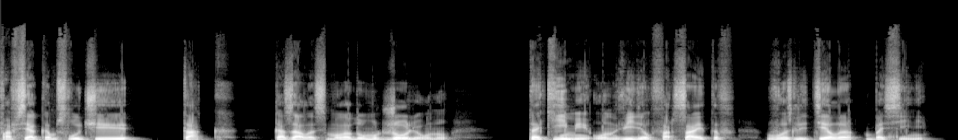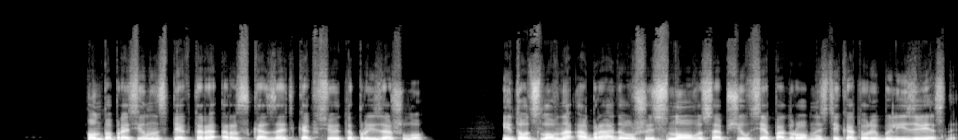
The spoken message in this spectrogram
Во всяком случае, так казалось молодому Джолиону. Такими он видел форсайтов, возле тела Бассини. Он попросил инспектора рассказать, как все это произошло. И тот, словно обрадовавшись, снова сообщил все подробности, которые были известны.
